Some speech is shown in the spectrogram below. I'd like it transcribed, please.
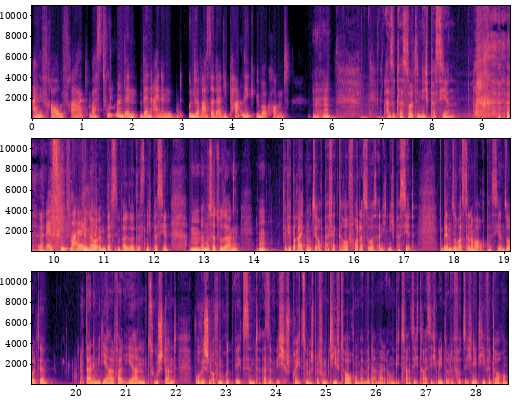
eine Frau gefragt, was tut man denn, wenn einen unter Wasser da die Panik überkommt? Mhm. Also das sollte nicht passieren. Im besten Fall. genau, im besten Fall sollte es nicht passieren. Man muss dazu sagen, wir bereiten uns ja auch perfekt darauf vor, dass sowas eigentlich nicht passiert. Wenn sowas dann aber auch passieren sollte, dann im Idealfall eher an einem Zustand, wo wir schon auf dem Rückweg sind. Also ich spreche zum Beispiel vom Tieftauchen, wenn wir da mal irgendwie 20, 30 Meter oder 40 in die Tiefe tauchen,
